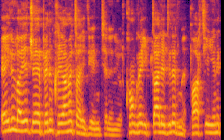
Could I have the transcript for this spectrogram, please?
Eylül ayı CHP'nin kıyamet ayı diye niteleniyor. Kongre iptal edilir mi? Partiye yeni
